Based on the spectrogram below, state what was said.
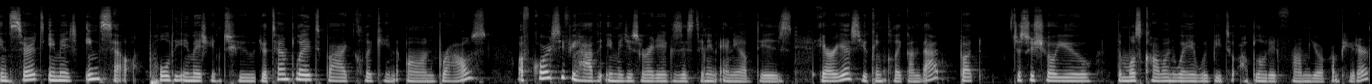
insert image in cell, pull the image into your template by clicking on browse. Of course, if you have the images already existing in any of these areas, you can click on that. But just to show you, the most common way would be to upload it from your computer.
